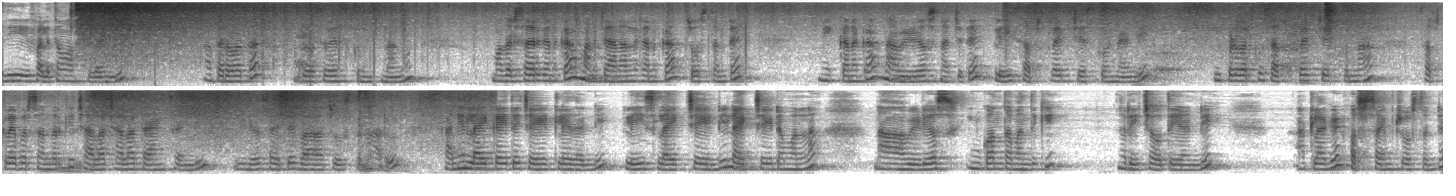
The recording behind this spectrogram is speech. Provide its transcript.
ఇది ఫలితం వస్తుందండి. ఆ తర్వాత దోశ వేసుకుంటున్నాను. మొదటిసారి కనుక మన ఛానల్ని కనుక చూస్తుంటే మీకు కనుక నా వీడియోస్ నచ్చితే ప్లీజ్ సబ్స్క్రైబ్ చేసుకోండి అండి. ఇప్పటి వరకు సబ్స్క్రైబ్ చేసుకున్న సబ్స్క్రైబర్స్ అందరికీ చాలా చాలా థ్యాంక్స్ అండి. వీడియోస్ అయితే బాగా చూస్తున్నారు. కానీ లైక్ అయితే చేయట్లేదండి. ప్లీజ్ లైక్ చేయండి. లైక్ చేయటం వలన నా వీడియోస్ ఇంకొంతమందికి రీచ్ అవుతాయండి. అట్లాగే ఫస్ట్ టైం చూస్తుంటే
